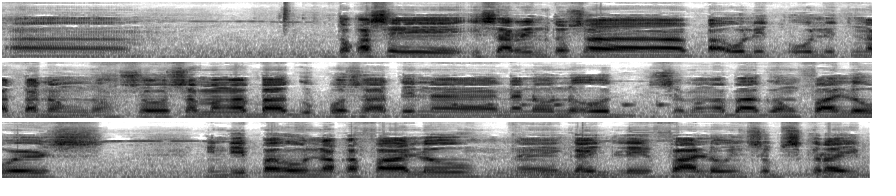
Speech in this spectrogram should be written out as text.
Ah, to kasi isa rin to sa paulit-ulit na tanong, no? So, sa mga bago po sa atin na nanonood, sa mga bagong followers, hindi pa ho naka-follow, eh, kindly follow and subscribe.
